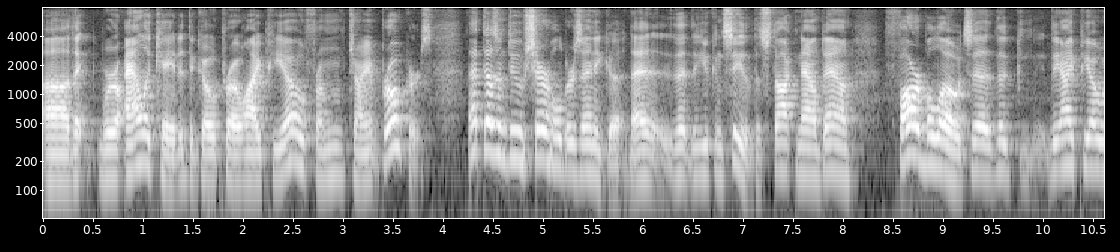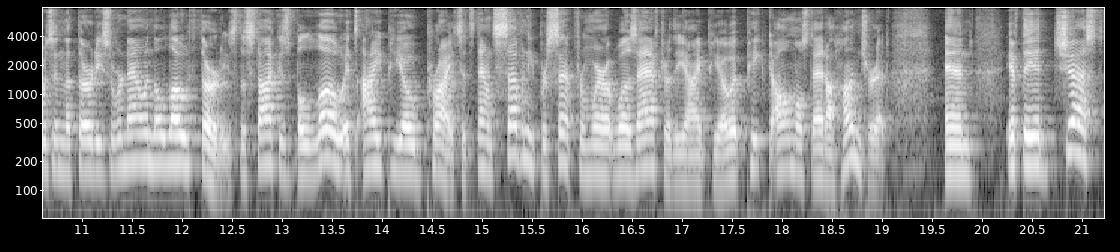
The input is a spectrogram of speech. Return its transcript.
uh, that were allocated the GoPro IPO from giant brokers. That doesn't do shareholders any good. That, that you can see that the stock now down far below. It's uh, the the IPO was in the 30s. We're now in the low 30s. The stock is below its IPO price. It's down 70% from where it was after the IPO. It peaked almost at 100. And if they had just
